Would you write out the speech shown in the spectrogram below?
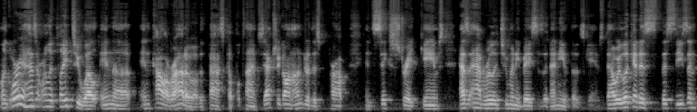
Longoria hasn't really played too well in uh, in Colorado over the past couple times. He's actually gone under this prop in six straight games. Hasn't had really too many bases in any of those games. Now we look at his this season.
